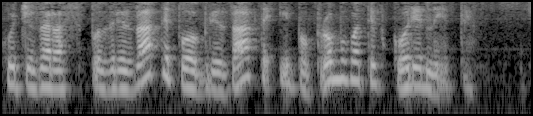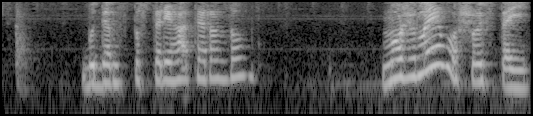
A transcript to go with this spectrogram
Хочу зараз позрізати, пообрізати і попробувати вкорінити. Будемо спостерігати разом. Можливо, щось та й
